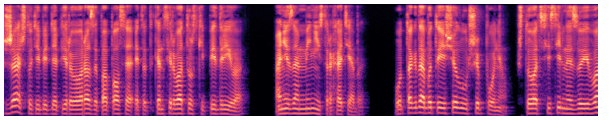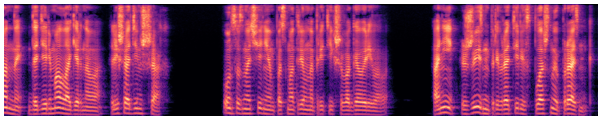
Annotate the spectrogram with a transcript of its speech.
Жаль, что тебе для первого раза попался этот консерваторский педрила, а не замминистра хотя бы. Вот тогда бы ты ещё лучше понял, что от всесильной Зои Ивановны до дерьма лагерного лишь один шаг. Он со значением посмотрел на притихшего Гаврилова. Они жизнь превратили в сплошной праздник.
